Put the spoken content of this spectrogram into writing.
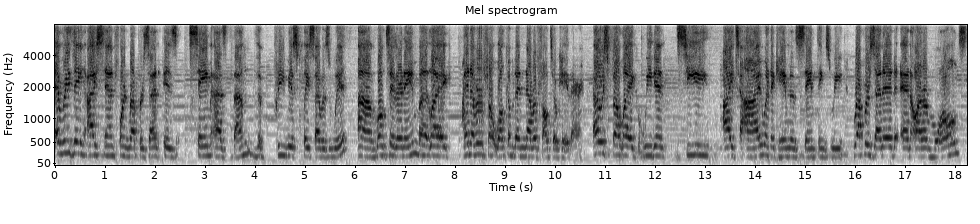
everything I stand for and represent is same as them. The previous place I was with, um, won't say their name, but like I never felt welcome and I never felt okay there. I always felt like we didn't see eye to eye when it came to the same things we represented and our morals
